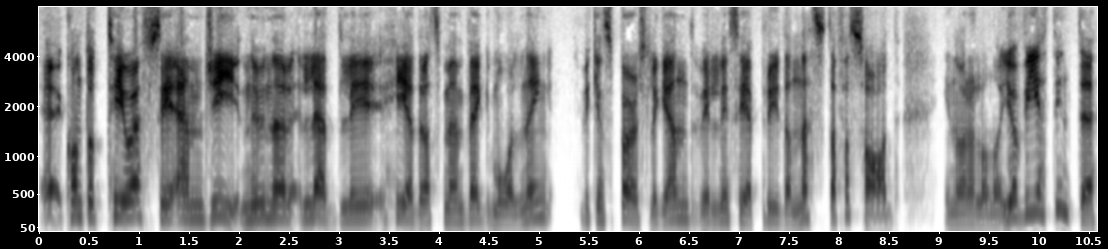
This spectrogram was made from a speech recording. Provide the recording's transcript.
Eh, kontot TOFCMG. Nu när Ledley hedrats med en väggmålning, vilken Spurs-legend vill ni se pryda nästa fasad i norra London? Jag vet inte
